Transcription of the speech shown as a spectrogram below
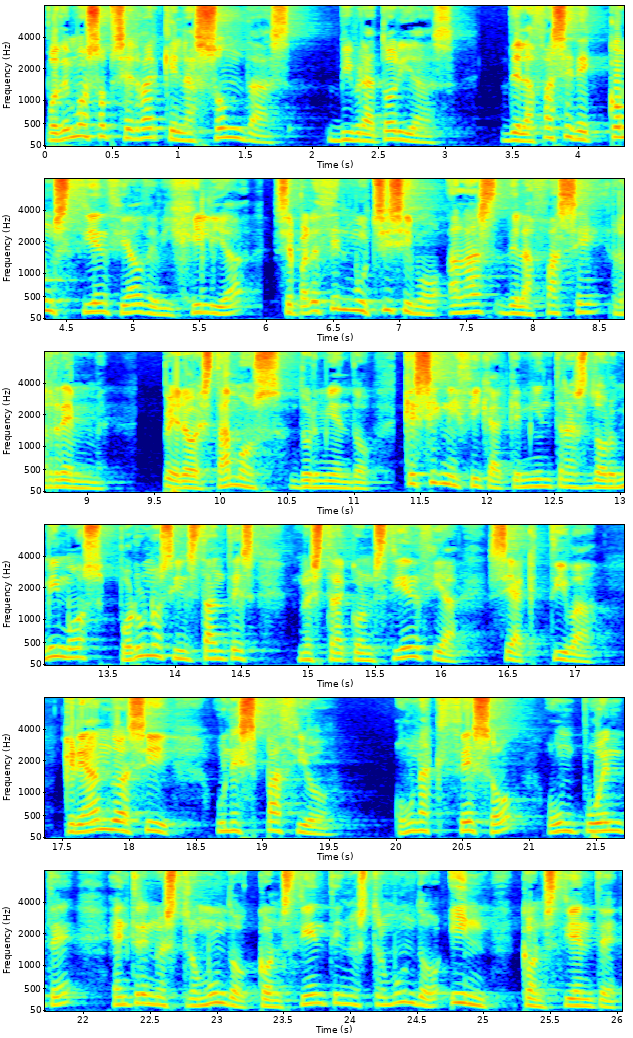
podemos observar que las ondas vibratorias de la fase de conciencia o de vigilia se parecen muchísimo a las de la fase REM. pero estamos durmiendo. ¿Qué significa? Que mientras dormimos, por unos instantes, nuestra conciencia se activa, creando así un espacio o un acceso un puente entre nuestro mundo consciente y nuestro mundo inconsciente.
